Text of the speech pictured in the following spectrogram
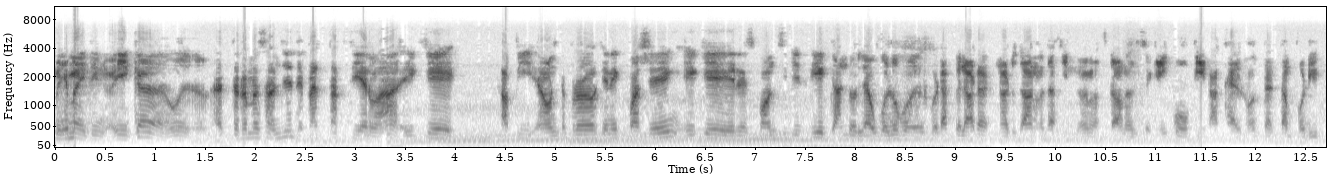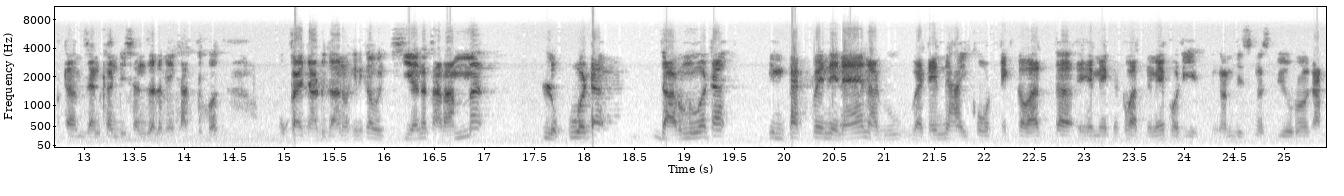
මෙහෙම ඉතින් ඒක ඇත්තටම සංජය දෙපැත්තක් තියෙනවා. ඒකේ අපි ඔන්ටර්ප්‍රනර් කෙනෙක් වශයෙන් ඒකේ රෙස්පොන්සිබිලිටි එක ගන්න ඕනේ. ඔයගොල්ලෝ ගොඩක් වෙලාවට නඩු දානවා දකින්න ඔය මක්ඩොනල්ඩ්ස් එකේ කෝපි එකක් හැලුනොත් නැත්නම් පොඩි ටර්ම්ස් ඇන්ඩ් කන්ඩිෂන්ස් වල මේකක් තිබ්බොත් උකයි නඩු දානවා කියන එක ඔය කියන තරම්ම ලොකුවට දරුණුවට ඉම්පැක්ට් වෙන්නේ නැහැ. නඩු වැටෙන්නේ හයි කෝට් එකකවත් එහෙම එකකවත් නෙමෙයි. පොඩි නිකන් බිස්නස් බියුරෝ එකක්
